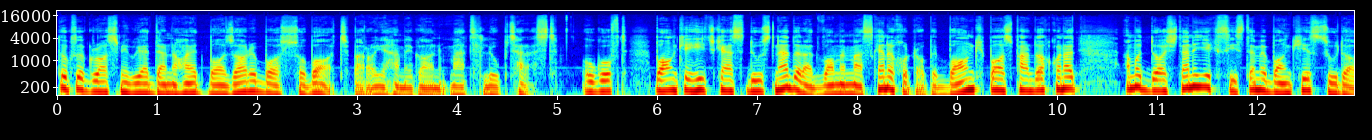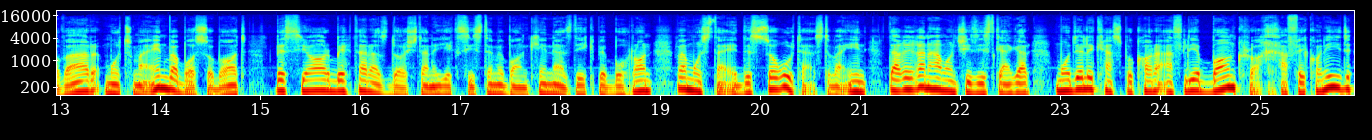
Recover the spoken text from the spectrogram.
دکتر گراس می‌گوید در نهایت بازار با ثبات برای همگان مطلوب تر است. او گفت با آنکه هیچ کس دوست ندارد وام مسکن خود را به بانک باز پرداخت کند اما داشتن یک سیستم بانکی سودآور مطمئن و باثبات بسیار بهتر از داشتن یک سیستم بانکی نزدیک به بحران و مستعد سقوط است و این دقیقا همان چیزی است که اگر مدل کسب و کار اصلی بانک را خفه کنید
